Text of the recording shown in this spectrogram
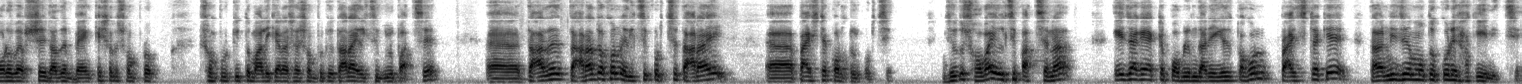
বড় ব্যবসায়ী যাদের ব্যাংকের সাথে সম্পর্ক, সম্পর্কিত মালিকানার সাথে সম্পর্কিত তারা এলসি গুলো পাচ্ছে। তাদের, তারা যখন এলসি করছে, তারাই প্রাইসটা কন্ট্রোল করছে। যেহেতু সবাই এলসি পাচ্ছে না এই জায়গায় একটা প্রবলেম দাঁড়িয়ে গেছে। তখন প্রাইসটাকে তারা নিজের মতো করে হাঁকিয়ে নিচ্ছে।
